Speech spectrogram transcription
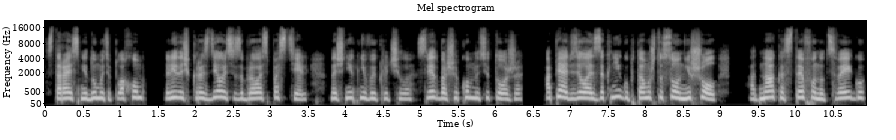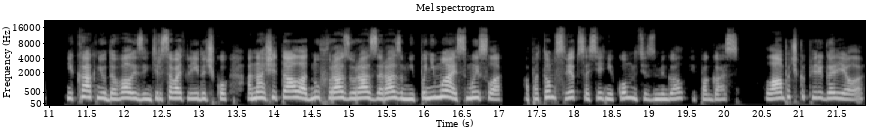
Стараясь не думать о плохом, Лидочка разделась и забралась в постель. Ночник не выключила. Свет в большой комнате тоже. Опять взялась за книгу, потому что сон не шел. Однако Стефану Цвейгу никак не удавалось заинтересовать Лидочку. Она считала одну фразу раз за разом, не понимая смысла. А потом свет в соседней комнате замигал и погас. Лампочка перегорела.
